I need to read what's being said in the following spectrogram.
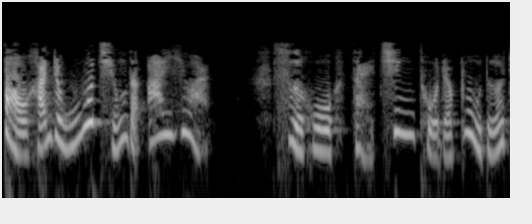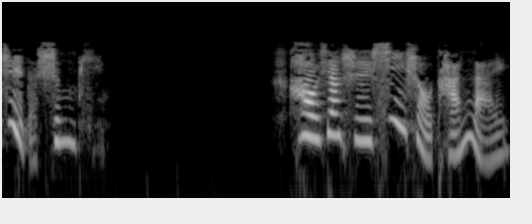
饱含着无穷的哀怨，似乎在倾吐着不得志的生平。好像是信手弹来，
